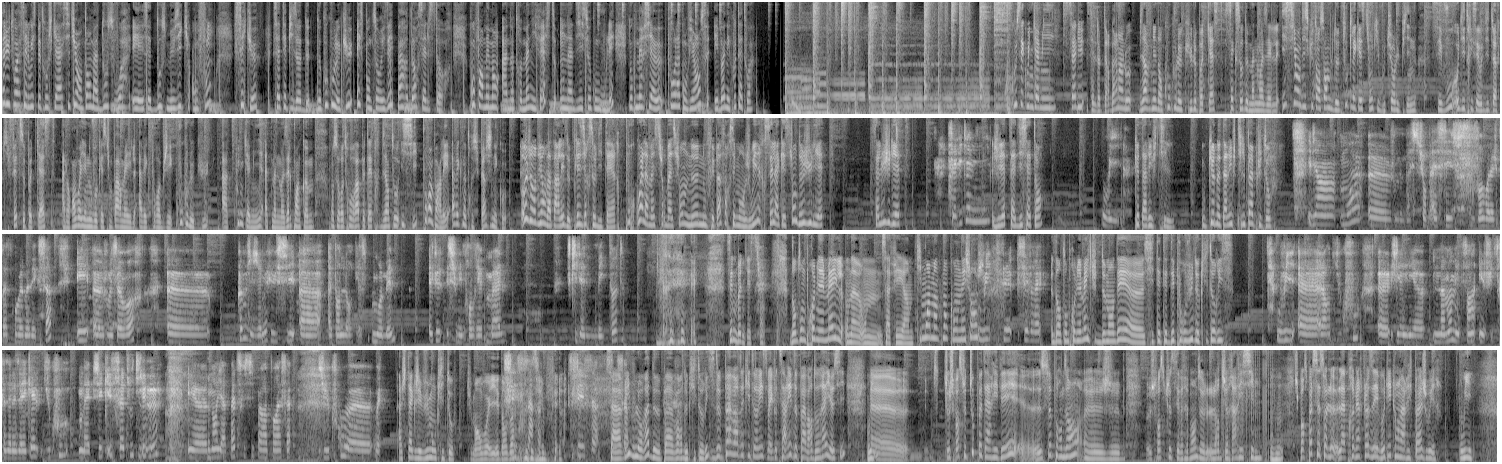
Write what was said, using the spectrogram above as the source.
Salut toi, c'est Louise Petrouchka. Si tu entends ma douce voix et cette douce musique en fond, c'est que cet épisode de Coucou le cul est sponsorisé par Dorsel Store. Conformément à notre manifeste, on a dit ce qu'on voulait, donc merci à eux pour la confiance et bonne écoute à toi. Coucou, c'est Queen Camille. Salut, c'est le docteur Berlinlot. Bienvenue dans Coucou le cul, le podcast sexo de Mademoiselle. Ici, on discute ensemble de toutes les questions qui vous turlupinent. C'est vous, auditrices et auditeurs, qui faites ce podcast. Alors envoyez-nous vos questions par mail avec pour objet Coucou le cul à queencamille@mademoiselle.com. On se retrouvera peut-être bientôt ici pour en parler avec notre super gynéco. Aujourd'hui, on va parler de plaisir solitaire. Pourquoi la masturbation ne nous fait pas forcément jouir? C'est la question de Juliette. Salut Juliette. Salut Camille. Juliette, t'as 17 ans Oui. Que t'arrive-t-il Ou que ne t'arrive-t-il pas plutôt Eh bien, moi, euh, je me masturbe assez souvent, voilà, j'ai pas de problème avec ça. Et euh, je voulais savoir, euh, comme j'ai jamais réussi à atteindre l'orgasme moi-même, est-ce que je m'y prendrais mal? Est-ce qu'il y a une méthode? C'est une bonne question. Dans ton premier mail, on a, on, ça fait un petit mois maintenant qu'on échange. Oui, c'est- vrai. Dans ton premier mail, tu te demandais euh, si t'étais dépourvu de clitoris. Oui, euh, alors du coup, euh, j'ai euh, une maman médecin et je suis très à l'aise avec elle. Du coup, on a checké ça toutes les deux. Et non, il n'y a pas de souci par rapport à ça. Du coup, ouais, Hashtag j'ai vu mon clito. Tu m'as envoyé dans un ça. deuxième mail. c'est ça. Ça arrive, Laura, de pas avoir de clitoris De pas avoir de clitoris, bah écoute, ça arrive de pas avoir d'oreille aussi. Oui. Euh, je pense que tout peut arriver. euh, cependant, euh, je, je pense que c'est vraiment de l'ordre du rarissime. Mhm. Je pense pas que ce soit le- la première clause à évoquer qu'on n'arrive pas à jouir. Oui.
